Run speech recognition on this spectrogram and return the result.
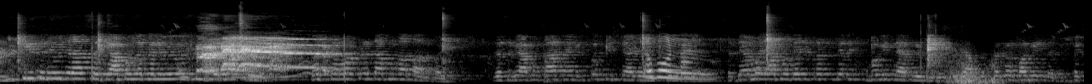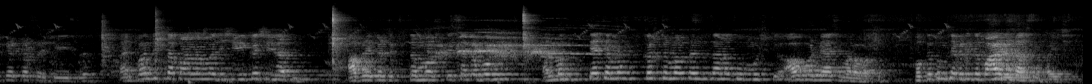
विक्रीचं नियोजन असतं की आपण त्याला व्यवस्थित कस्टमरपर्यंत आपण जाता आलं पाहिजे. जसं की आपण काय सांगितलं पस्तीस. तर त्यामुळे आपण त्याच्याप्रमाणे त्याला बघितलं आपल्या व्हिडिओ आपण सगळं बघितलं स्ट्रक्चर कसं आहे शेळीचं. आणि पंचवीसच्या पानामध्ये शेळी कशी जाते? आपल्या इकडचे चमक ते सगळं बघून. आणि मग त्याच्या मग कस्टमरपर्यंत जाणं खूप मुश्किल अवघड नाही असं मला वाटतं. फक्त तुमच्याकडे इथं बायोडाटा असलं पाहिजे.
